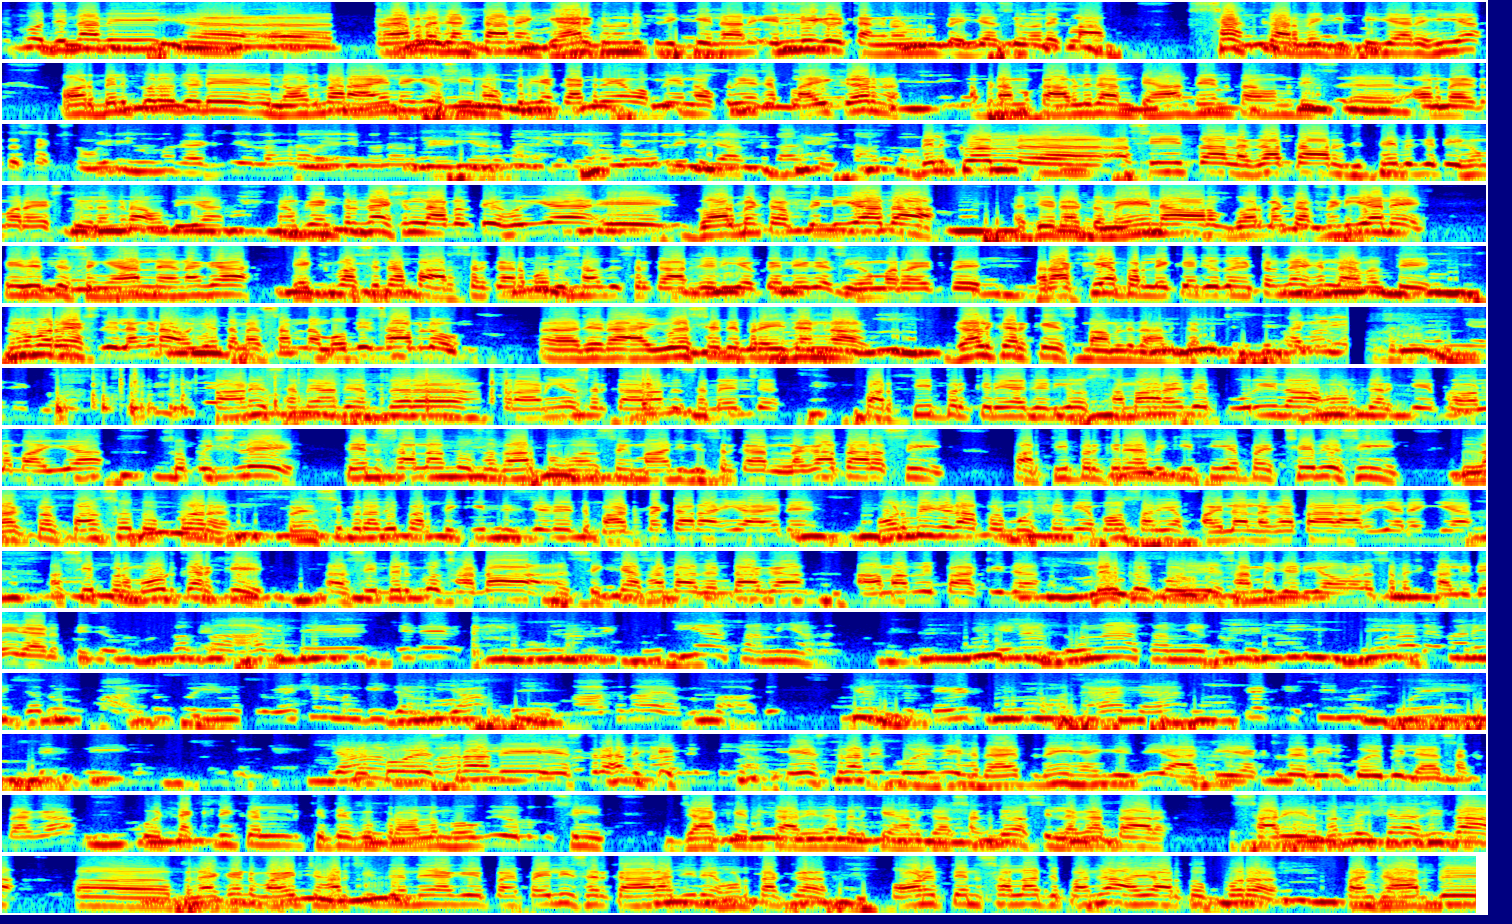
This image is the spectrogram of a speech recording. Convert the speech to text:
ਦੇਖੋ ਜਿੰਨਾ ਵੀ ਟਰੈਵਲ ਏਜੰਟਾਂ ਨੇ ਗੈਰ ਕਾਨੂੰਨੀ ਤਰੀਕੇ ਨਾਲ ਇਲੀਗਲ ਢੰਗ ਨਾਲ ਉਹਨੂੰ ਭੇਜਿਆ ਸੀ ਉਹਨਾਂ ਦੇ ਖਿਲਾਫ ਸਖਤ ਕਾਰਵਾਈ ਕੀਤੀ ਜਾ ਰਹੀ ਆ। ਔਰ ਬਿਲਕੁਲ ਉਹ ਜਿਹੜੇ ਨੌਜਵਾਨ ਆਏ ਨੇ ਕਿ ਅਸੀਂ ਨੌਕਰੀਆਂ ਕੱਢ ਰਹੇ ਹਾਂ ਉਹ ਆਪਣੀਆਂ ਨੌਕਰੀਆਂ 'ਚ ਅਪਲਾਈ ਕਰਨ ਆਪਣਾ ਮੁਕਾਬਲੇ ਦਾ ਇਮਤਿਹਾਨ ਦੇਣ ਤਾਂ ਉਹਨਾਂ ਦੀ ਔਨ ਮੈਰਿਟ ਤੇ ਸਿਲੈਕਸ਼ਨ ਹੋਣੀ। ਜਿਹੜੀ ਹਿਊਮਨ ਰਾਈਟਸ ਦੀ ਉਲੰਘਣਾ ਹੋਈ ਜਿਵੇਂ ਉਹਨਾਂ ਨੂੰ ਬੇੜੀਆਂ ਦੇ ਬੰਨ ਕੇ ਲਿਆ ਤੇ ਉਹਦੇ ਲਈ ਪੰਜਾਬ ਸਰਕਾਰ ਕੋਈ ਖਾਸ ਬਿਲਕੁਲ ਅਸੀਂ ਤਾਂ ਲਗਾਤਾਰ ਜਿੱਥੇ ਵੀ ਕਿਤੇ ਹਿਊਮਨ ਰਾਈਟਸ ਦੀ ਉਲੰਘਣਾ ਹੁੰਦੀ ਆ ਕਿਉਂਕਿ ਇੰਟਰਨੈਸ਼ਨਲ ਲੈਵਲ ਤੇ ਹੋਈ ਆ ਇਹ ਗਵਰਨਮੈਂਟ ਆਫ ਇੰਡੀਆ ਦਾ ਜਿਹੜਾ ਡੋਮੇਨ ਆ ਔਰ ਗਵਰਨਮੈਂਟ ਆਫ ਇੰਡੀਆ ਨੇ ਇਹਦੇ ਤੇ ਸੰਗਿਆਨ ਲੈਣਾਗਾ ਇੱਕ ਪਾਸੇ ਤਾਂ ਭਾਰਤ ਸਰਕਾਰ, ਮੋਦੀ ਸਾਹਿਬ ਦੀ ਸਰਕਾਰ ਜਿਹੜੀ ਆ, ਉਹ ਕਹਿੰਦੇ ਕਿ ਅਸੀਂ ਹਿਊਮਨ ਰਾਈਟ ਤੇ ਰਾਖੀਆਂ, ਪਰ ਲੇਕਿਨ ਜਦੋਂ ਇੰਟਰਨੈਸ਼ਨਲ ਲੈਵਲ ਤੇ ਹਿਊਮਨ ਰਾਈਟਸ ਦੀ ਉਲੰਘਣਾ ਹੋਈ ਹੈ ਤਾਂ ਮੈਂ ਸਮਝਦਾ ਮੋਦੀ ਸਾਹਿਬ ਨੂੰ ਜਿਹੜਾ ਯੂਐਸਏ ਦੇ ਪ੍ਰੈਜ਼ੀਡੈਂਟ ਨਾਲ ਗੱਲ ਕਰਕੇ ਇਸ ਮਾਮਲੇ ਦਾ ਹੱਲ ਕਰਨਾ ਚਾਹੀਦਾ। ਪੁਰਾਣੇ ਸਮਿਆਂ ਦੇ ਅੰਦਰ, ਪੁਰਾਣੀਆਂ ਸਰਕਾਰਾਂ ਦੇ ਸਮੇਂ 'ਚ ਭਰਤੀ ਪ੍ਰਕਿਰਿਆ ਜਿਹੜੀ ਉਹ ਸਮਾਂ ਰਹਿੰਦੇ ਪੂਰੀ ਨਾ ਹੋਣ ਕਰਕੇ ਪ੍ਰੋਬਲਮ ਆਈ ਆ। ਸੋ ਪਿਛਲੇ 3 ਸਾਲਾਂ ਤੋਂ ਸਰਦਾਰ ਭਗਵੰਤ ਸਿੰਘ ਮਾਨ ਜੀ ਦੀ ਸਰਕਾਰ ਲਗਾਤਾਰ ਅਸੀਂ ਭਰਤੀ ਪ੍ਰਕਿਰਿਆ ਵੀ ਕੀਤੀ ਹੈ ਪਿੱਛੇ ਵੀ ਅਸੀਂ ਲਗਭਗ 500 ਤੋਂ ਉੱਪਰ ਪ੍ਰਿੰਸੀਪਲਾਂ ਦੀ ਭਰਤੀ ਕੀਤੀ ਸੀ, ਜਿਹੜੇ ਡਿਪਾਰਟਮੈਂਟਾਂ ਰਾਹੀਂ ਆਏ ਨੇ। ਹੁਣ ਵੀ ਜਿਹੜਾ ਪ੍ਰਮੋਸ਼ਨ ਦੀਆਂ ਬਹੁਤ ਸਾਰੀਆਂ ਫਾਈਲਾਂ ਲਗਾਤਾਰ ਆ ਰਹੀਆਂ ਨੇਗੀਆਂ। ਅਸੀਂ ਪ੍ਰਮੋਟ ਕਰਕੇ ਅਸੀਂ ਬਿਲਕੁਲ ਸਾਡਾ ਸਿੱਖਿਆ, ਸਾਡਾ ਏਜੰਡਾ ਹੈਗਾ, ਆਮ ਆਦਮੀ ਪਾਰਟੀ ਦਾ, ਬਿਲਕੁਲ ਕੋਈ ਅਸਾਮੀ ਜਿਹੜੀ ਆਉਣ ਵਾਲੇ ਸਮੇਂ 'ਚ ਖਾਲੀ ਨਹੀਂ ਰਹਿਣ ਦਿੱਤੀ ਜਾਊਗੀ। ਵਿਭਾਗ ਦੇ ਜਿਹੜੇ ਸਕੂਲਾਂ ਵਿੱਚ ਦੂਜੀਆਂ ਅਸਾਮੀਆਂ ਹਨ, ਇਹਨਾਂ ਦੋਨਾਂ ਅਸਾਮੀਆਂ ਤੋਂ ਬਿਨਾਂ। ਉਹਨਾਂ ਦੇ ਬਾਰੇ ਜਦੋਂ ਵਿਭਾਗ ਤੋਂ ਕੋਈ ਇਨਫੋਰਮੇਸ਼ਨ ਮੰਗੀ ਜਾਂਦੀ ਆ, ਉਹ ਆਖਦਾ ਹੈ ਵਿਭਾਗ ਕਿ ਸਟੇਟ ਨੂੰ ਹਦਾਇਤ ਹੈ ਕਿ ਕਿਸੇ ਨੂੰ ਕੋਈ ਲਿਖਤੀ ਜਾਂ ਦੇਖੋ ਇਸ ਤਰ੍ਹਾਂ ਦੀ ਇਸ ਤਰ੍ਹਾਂ ਦੀ ਨਾ ਦਿੱਤੀ ਜਾਵੇ। ਇਸ ਤਰ੍ਹਾਂ ਦੀ ਕੋਈ ਵੀ ਹਦਾਇਤ ਨਹੀਂ ਹੈਗੀ ਜੀ। ਆਰਟੀ ਐਕਟ ਦੇ ਅਧੀਨ ਕੋਈ ਵੀ ਲੈ ਸਕਦਾਗਾ। ਕੋਈ ਟੈਕਨੀਕਲ ਕਿਤੇ ਕੋਈ ਪ੍ਰੋਬਲਮ ਹੋਊਗੀ ਉਹਨੂੰ ਤੁਸੀਂ ਜਾ ਕੇ ਅਧਿਕਾਰੀ ਨਾਲ ਮਿਲ ਕੇ ਹੱਲ ਕਰ ਸਕਦੇ ਹੋ। ਅਸੀਂ ਲਗਾਤਾਰ ਸਾਰੀ ਇਨਫੋਰਮੇਸ਼ਨ ਅਸੀਂ ਤਾਂ ਬਲੈਕ ਐਂਡ ਵਾਈਟ ਚ ਹਰ ਚੀਜ਼ ਦਿੰਦੇ ਆ ਕਿ ਪ- ਪਹਿਲੀ ਸਰਕਾਰ ਆ ਜਿਹਨੇ ਹੁਣ ਤੱਕ ਪੌਣੇ 3 ਸਾਲਾਂ ਚ 50000 ਤੋਂ ਉੱਪਰ ਪੰਜਾਬ ਦੇ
